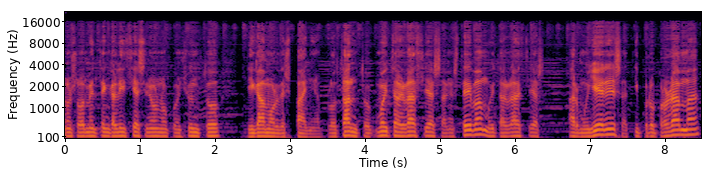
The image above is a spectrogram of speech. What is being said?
non solamente en Galicia, sino no conxunto, digamos, de España. Por lo tanto, moitas gracias a Esteban, moitas gracias ás mulleres, a ti por o programa,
